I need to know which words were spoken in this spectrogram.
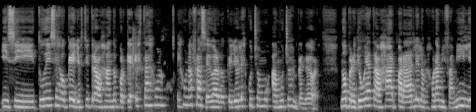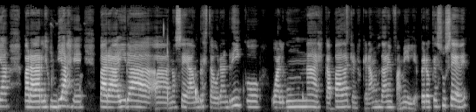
Y si tú dices, ok, yo estoy trabajando, porque esta es, es una frase, Eduardo, que yo le escucho a muchos emprendedores. No, pero yo voy a trabajar para darle lo mejor a mi familia, para darles un viaje, para ir a, a no sé, a un restaurante rico o alguna escapada que nos queramos dar en familia. Pero ¿qué sucede?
